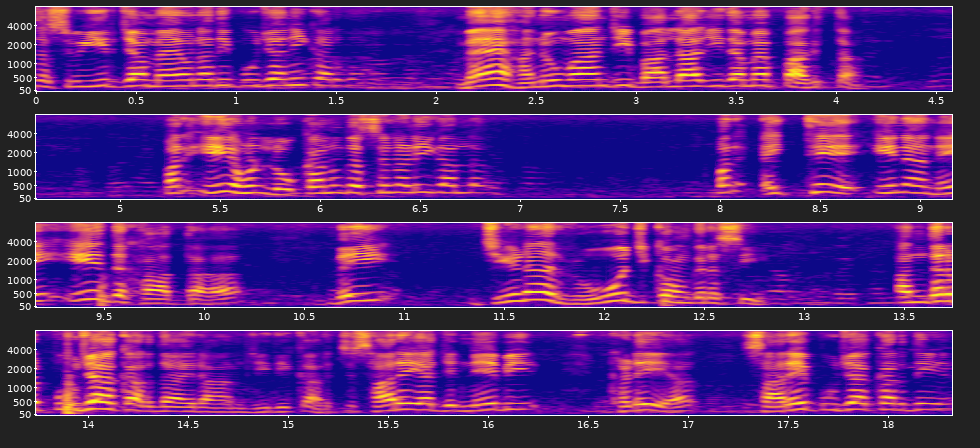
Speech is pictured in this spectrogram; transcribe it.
ਤਸਵੀਰ ਜਾਂ ਮੈਂ ਉਹਨਾਂ ਦੀ ਪੂਜਾ ਨਹੀਂ ਕਰਦਾ। ਮੈਂ ਹਨੂਮਾਨ ਜੀ, ਬਾਲਾ ਜੀ ਦਾ ਮੈਂ ਭਗਤ ਆ ਪਰ ਇਹ ਹੁਣ ਲੋਕਾਂ ਨੂੰ ਦੱਸਣ ਵਾਲੀ ਗੱਲ ਆ। ਪਰ ਇੱਥੇ ਇਹਨਾਂ ਨੇ ਇਹ ਦਿਖਾਤਾ ਬਈ ਜਿਹੜਾ ਰੋਜ਼ ਕਾਂਗਰਸੀ ਅੰਦਰ ਪੂਜਾ ਕਰਦਾ ਹੈ ਰਾਮ ਜੀ ਦੀ ਘਰ 'ਚ, ਸਾਰੇ ਆ ਜਿੰਨੇ ਵੀ ਖੜੇ ਆ, ਸਾਰੇ ਪੂਜਾ ਕਰਦੇ ਆ।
